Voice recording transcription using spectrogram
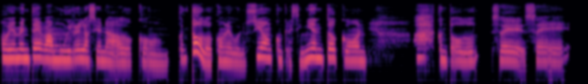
obviamente va muy relacionado con, con todo, con evolución, con crecimiento, con, ah, con todo. Se, se,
